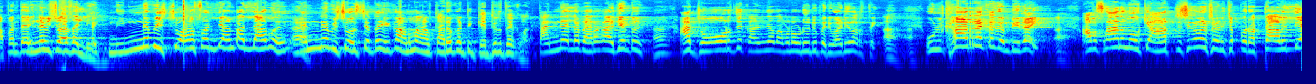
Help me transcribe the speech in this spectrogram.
അപ്പൊ എന്താ എന്നെ വിശ്വാസമല്ലേ? നിന്നെ വിശ്വാസമില്ലാണ്ടല്ലാന്ന് എന്നെ വിശ്വസിച്ചിട്ട് ഈ കാണുന്ന ആൾക്കാരൊക്കെ ടിക്കറ്റ് എടുത്തേക്കണം തന്നെയല്ല വേറെ കാര്യമുണ്ട്. ആ. ജോർജ് കഴിഞ്ഞ നമ്മുടെ ഇവിടെ ഒരു പരിപാടി നടത്തി. ഉദ്ഘാടനമൊക്കെ ഗംഭീരായി. അവസാനം നോക്കി ആർട്ടിസ്റ്റുകളെ ക്ഷണിച്ചപ്പോ ഒരൊറ്റ ആളില്ല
